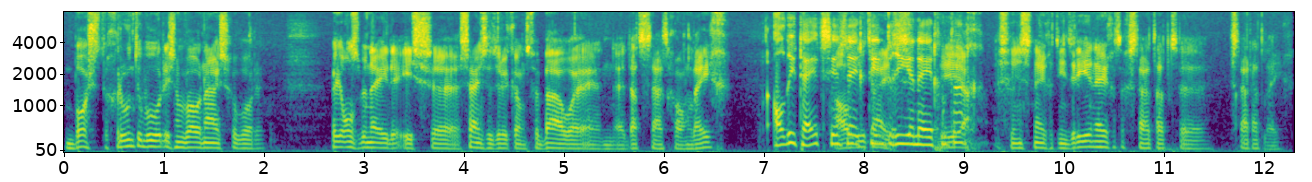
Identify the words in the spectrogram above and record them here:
Bos de Groenteboer is een woonhuis geworden. Bij ons beneden is, eh, zijn ze druk aan het verbouwen en dat staat gewoon leeg. Al die tijd, sinds Al die tijd. 1993? Ja, sinds 1993 staat dat, eh, staat dat leeg.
